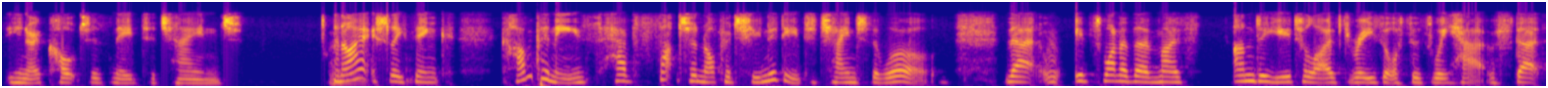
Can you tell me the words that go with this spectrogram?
you know, cultures need to change. And I mm. actually think companies have such an opportunity to change the world that it's one of the most underutilized resources we have that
